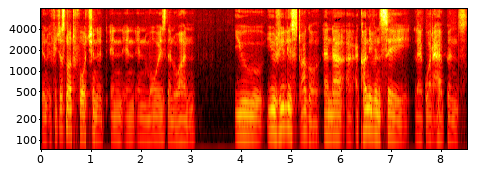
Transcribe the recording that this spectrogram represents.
you know if you're just not fortunate in in in more ways than one you you really struggle. And uh, i can't even say like what happens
